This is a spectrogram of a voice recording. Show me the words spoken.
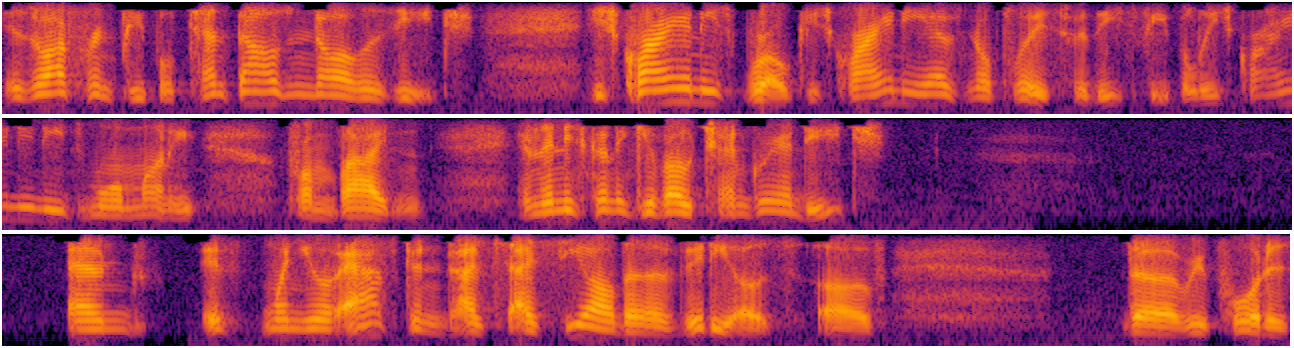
is offering people ten thousand dollars each. He's crying he's broke. He's crying he has no place for these people. He's crying he needs more money from Biden. And then he's going to give out ten grand each. And if when you're asking, I, I see all the videos of the reporters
